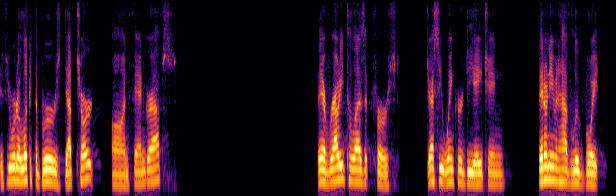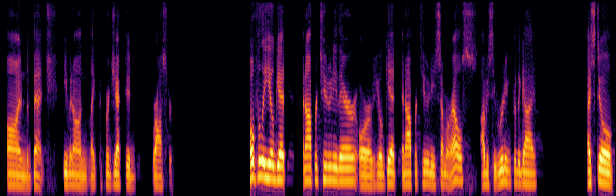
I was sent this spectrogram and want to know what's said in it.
if you were to look at the Brewers depth chart on Fangraphs, they have Rowdy Tellez at first, Jesse Winker DHing. They don't even have Luke Voit on the bench, even on like the projected roster. Hopefully, he'll get an opportunity there or he'll get an opportunity somewhere else. Obviously, rooting for the guy. I still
